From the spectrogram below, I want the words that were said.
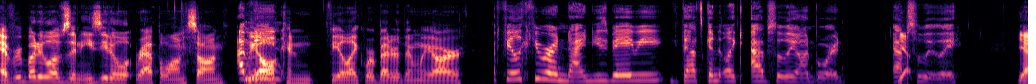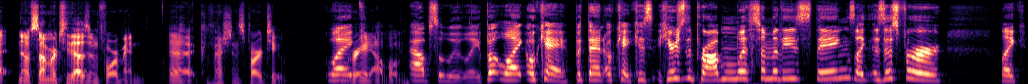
everybody loves an easy to rap along song. I we all can feel like we're better than we are. I feel like if you were a 90s baby, that's going to like absolutely on board. Yeah. Absolutely. Yeah, no, summer 2004, man. Uh, Confessions Part Two, Like great album. Absolutely. But like, okay, but then okay, cuz here's the problem with some of these things. Like is this for like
